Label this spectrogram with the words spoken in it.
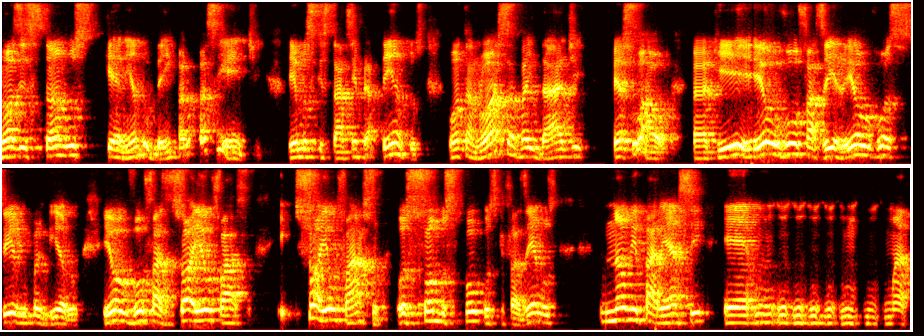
nós estamos querendo o bem para o paciente. Temos que estar sempre atentos quanto à nossa vaidade pessoal, para que eu vou fazer, eu vou ser o primeiro, eu vou fazer, só eu faço, só eu faço, ou somos poucos que fazemos, não me parece é, um, um, um, uma,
